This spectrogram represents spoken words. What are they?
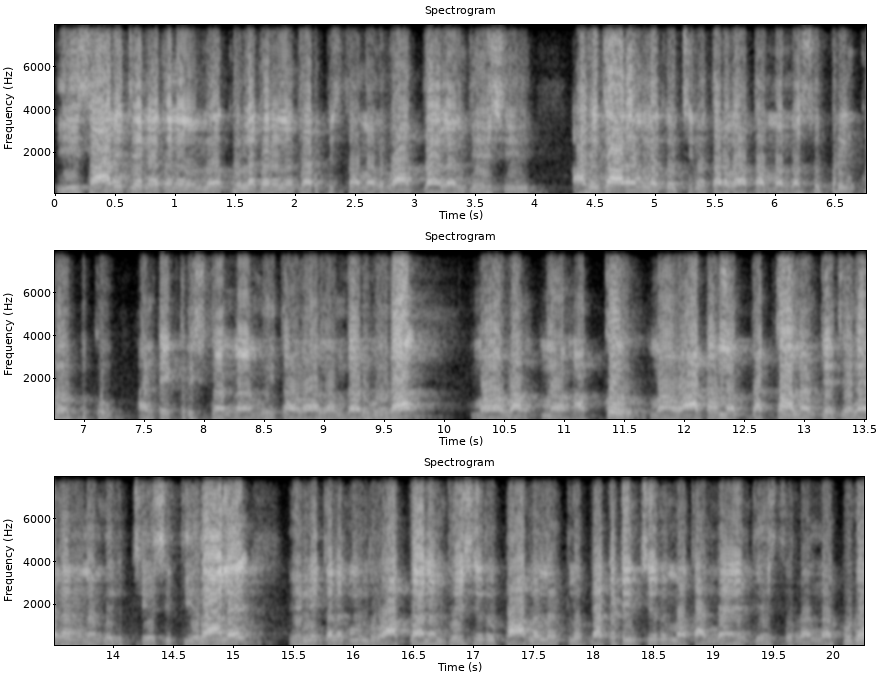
ఈసారి జనగణనలో కులగణన జరిపిస్తామని వాగ్దానం చేసి అధికారంలోకి వచ్చిన తర్వాత మొన్న సుప్రీం కోర్టుకు అంటే కృష్ణన్న మిగతా వాళ్ళందరూ కూడా మా మా హక్కు మా వాటా మాకు దక్కాలంటే జనగణన మీరు చేసి తీరాలే. ఎన్నికలకు ముందు వాగ్దానం చేసిరు పార్లమెంట్లో ప్రకటించారు మాకు అన్యాయం చేస్తున్నారు అన్నప్పుడు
